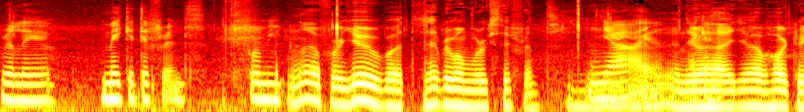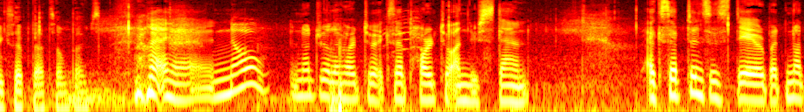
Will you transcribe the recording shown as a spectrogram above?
really make a difference for me. No, for you, but everyone works different. Yeah, I- and you ha- you have hard to accept that sometimes. Uh, no, not really hard to accept, hard to understand. Acceptance is there, but not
